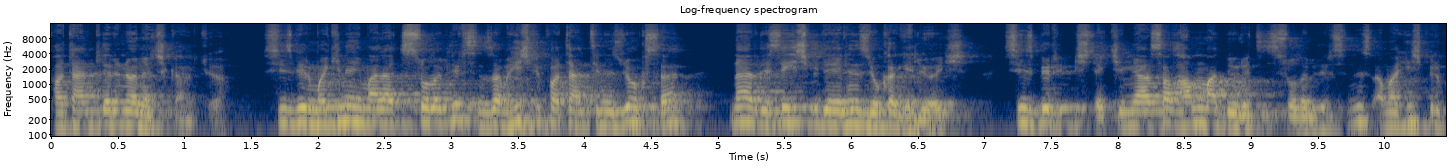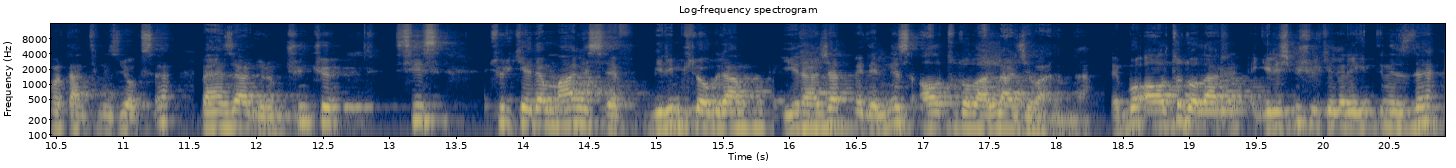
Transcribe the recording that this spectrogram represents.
patentlerini öne çıkartıyor. Siz bir makine imalatçısı olabilirsiniz ama hiçbir patentiniz yoksa neredeyse hiçbir değeriniz yoka geliyor iş. Siz bir işte kimyasal ham madde üreticisi olabilirsiniz ama hiçbir patentiniz yoksa benzer durum. Çünkü siz Türkiye'de maalesef birim kilogram ihracat bedeliniz 6 dolarlar civarında. E bu 6 dolar gelişmiş ülkelere gittiğinizde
